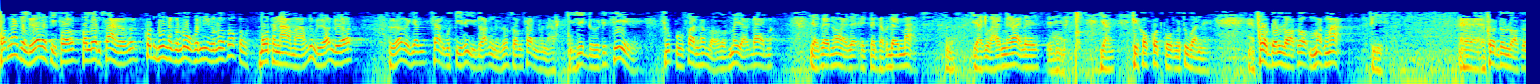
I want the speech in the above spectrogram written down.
สองล้านก็เหลือแล้วสิพอพอเริ่มสร้างก็คนนู้นนั่นก็ลูกคนนี้ก็ลูกก็โมทนามาก็เหลือเหลือ เหลือก็ยังสร้างกุฏิได้อีกหลังหนึ่งสองชั้นนู่นะคิดดูที่ที่ลูกปู่ฟันท่านบอกว่าไม่อยากได้มา อยากได้น้อยแต่แต่ได้มาก อยากหลายไม่ได้เลย อย่างที่เขาโคตรโกงกันทุกวันเนี่ยโทษโดนหลอกก็มากมากพี่โทษโดนหลอกก็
